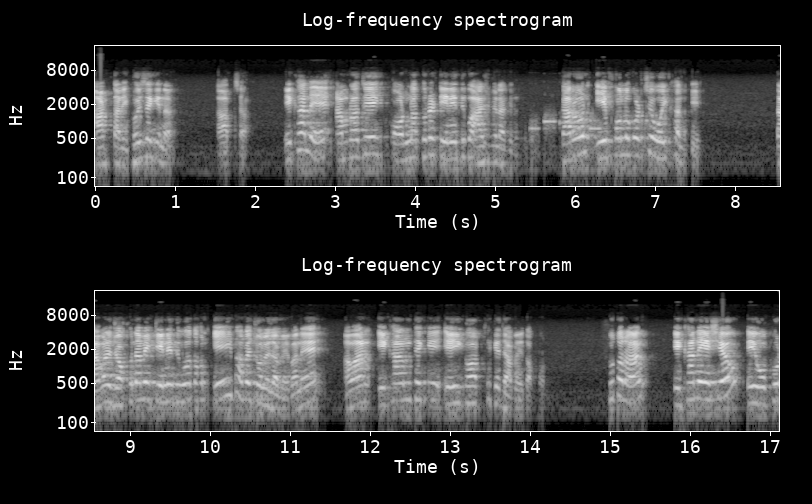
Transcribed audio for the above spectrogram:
আট তারিখ, হয়েছে কিনা? আচ্ছা। এখানে আমরা যে কর্ণা ধরে টেনে দিব, আসবে না কিন্তু। কারণ এ ফলো করছে ওইখানকে। তার মানে যখন আমি টেনে দিব, তখন এইভাবে চলে যাবে। মানে আমার এখান থেকে, এই ঘর থেকে যাবে তখন। সুতরাং এখানে এসেও এই ওপর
